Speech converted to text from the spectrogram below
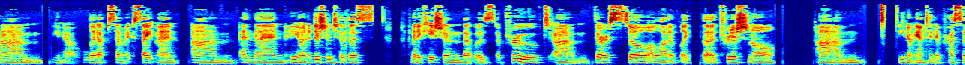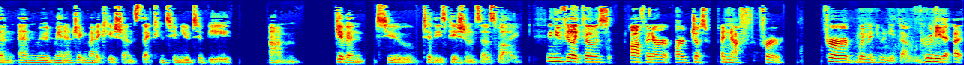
um, you know, lit up some excitement. Um, and then, you know, in addition to this medication that was approved, um, there are still a lot of like the traditional, um, you know, antidepressant and mood managing medications that continue to be um, given to to these patients as well. And you feel like those often are are just enough for for women who need them, who need a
